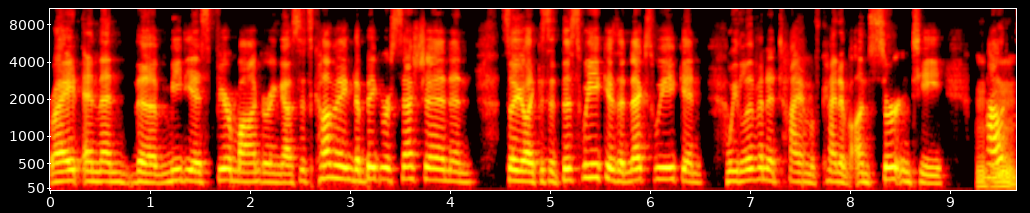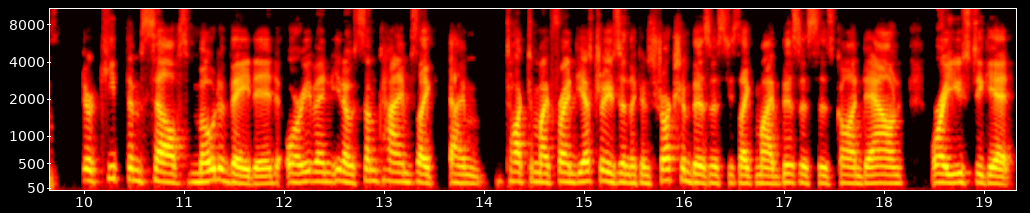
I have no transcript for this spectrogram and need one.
right? And then the media is fear mongering us. It's coming, the big recession. And so you're like, is it this week? Is it next week? And we live in a time of kind of uncertainty. Mm-hmm. How does or keep themselves motivated or even you know sometimes like i'm talked to my friend yesterday who's in the construction business he's like my business has gone down where i used to get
